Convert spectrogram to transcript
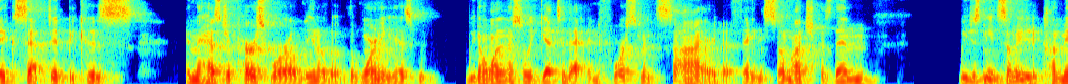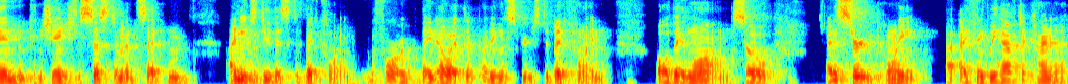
accept it because in the hester peirce world you know the, the warning is we, we don't want to necessarily get to that enforcement side of things so much because then we just need somebody to come in who can change the system and said, hmm, I need to do this to Bitcoin. Before they know it, they're putting the screws to Bitcoin all day long. So at a certain point, I think we have to kind of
